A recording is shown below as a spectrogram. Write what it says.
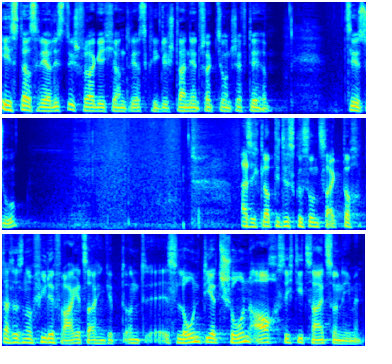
Ist das realistisch, frage ich Andreas Kriegelstein, den Fraktionschef der CSU? Also ich glaube, die Diskussion zeigt doch, dass es noch viele Fragezeichen gibt. Und es lohnt jetzt schon auch, sich die Zeit zu nehmen.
